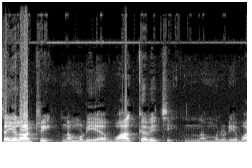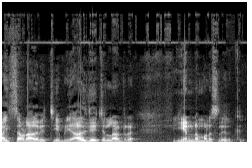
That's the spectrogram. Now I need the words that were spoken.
செயலாற்றி நம்முடைய வாக்கை வச்சு நம்மளுடைய வாய்ஸ் அவடால வச்சு எப்படியாவது ஜெயிச்சிடலான்ற எண்ணம் மனசில் இருக்குது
